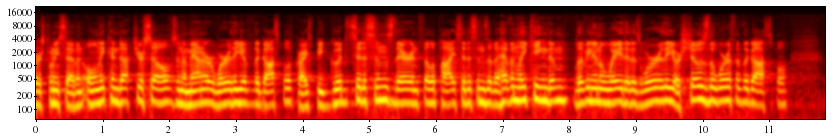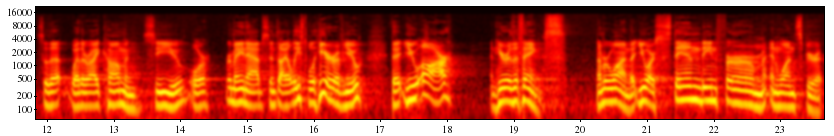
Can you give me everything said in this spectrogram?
Verse 27 Only conduct yourselves in a manner worthy of the gospel of Christ. Be good citizens there in Philippi, citizens of a heavenly kingdom, living in a way that is worthy or shows the worth of the gospel, so that whether I come and see you or remain absent, I at least will hear of you that you are, and here are the things. Number one, that you are standing firm in one spirit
